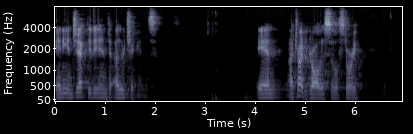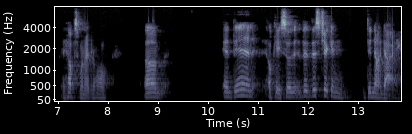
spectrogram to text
and he injected it into other chickens. And I tried to draw this little story. It helps when I draw. Um, and then, okay, so th th this chicken did not die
